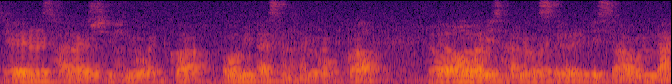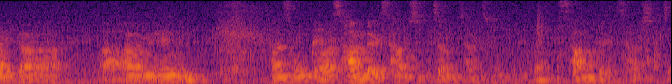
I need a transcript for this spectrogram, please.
죄를 사하여 주시는 것과 몸이 다시 사는 것과 영원히 사는 것을 믿사옵나이다 아멘 찬송가 330장 찬송입니다. 330장.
